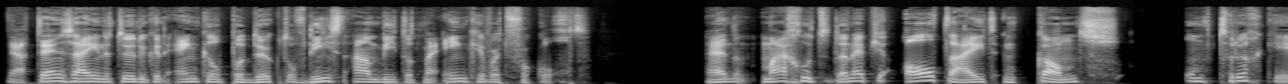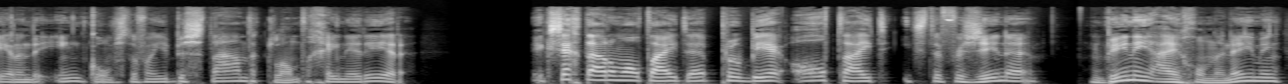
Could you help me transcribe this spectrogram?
Ja, tenzij je natuurlijk een enkel product of dienst aanbiedt dat maar één keer wordt verkocht. Maar goed, dan heb je altijd een kans om terugkerende inkomsten van je bestaande klant te genereren. Ik zeg daarom altijd, probeer altijd iets te verzinnen binnen je eigen onderneming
